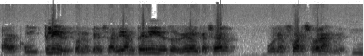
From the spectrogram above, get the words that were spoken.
para cumplir con lo que les habían pedido, tuvieron que hacer un esfuerzo grande. Mm.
